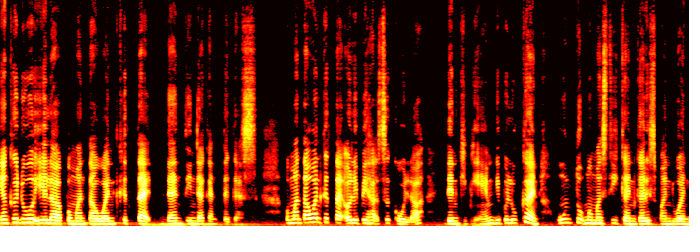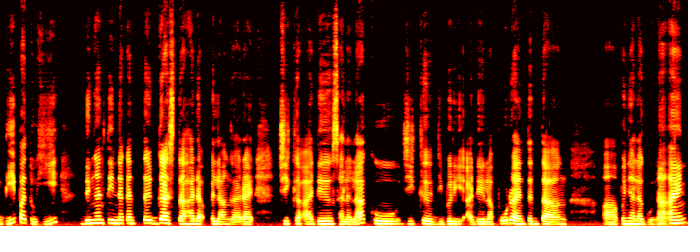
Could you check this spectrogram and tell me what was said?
Yang kedua ialah pemantauan ketat dan tindakan tegas. Pemantauan ketat oleh pihak sekolah dan KPM diperlukan untuk memastikan garis panduan dipatuhi dengan tindakan tegas terhadap pelanggaran. Jika ada salah laku, jika diberi ada laporan tentang uh, penyalahgunaan,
